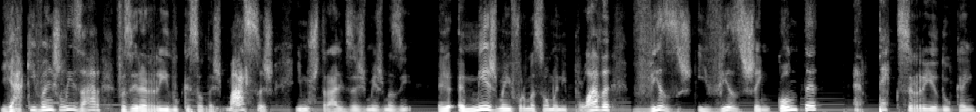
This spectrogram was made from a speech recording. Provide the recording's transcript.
E há que evangelizar, fazer a reeducação das massas e mostrar-lhes as mesmas a, mesma informação manipulada, vezes e vezes sem conta, até que se reeduquem,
